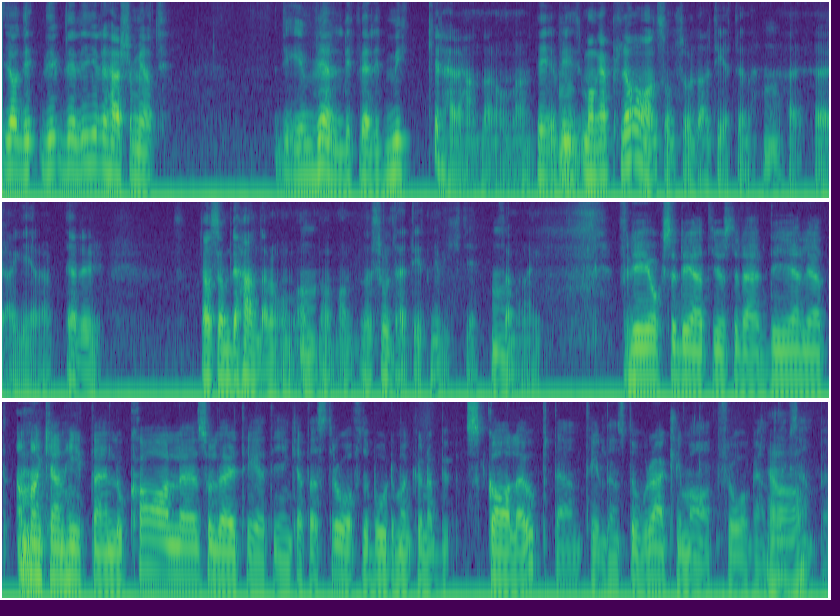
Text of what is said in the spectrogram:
ja, det, det, det är det här som är att det är väldigt, väldigt mycket det här handlar om. Va? Det mm. finns många plan som solidariteten mm. agerar. Eller ja, som det handlar om, om, mm. om, om solidariteten är viktig i mm. sammanhanget. För det är också det att just det där, det gäller att om man kan hitta en lokal eh, solidaritet i en katastrof då borde man kunna skala upp den till den stora klimatfrågan ja. till exempel.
